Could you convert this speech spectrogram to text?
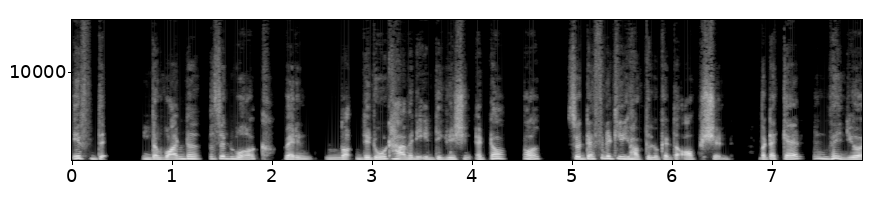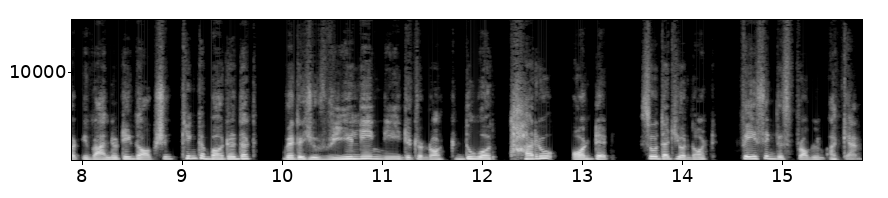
if the, the one doesn't work, wherein not, they don't have any integration at all. So definitely you have to look at the option. But again, when you are evaluating the option, think about it that whether you really need it or not, do a thorough audit so that you're not facing this problem again.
